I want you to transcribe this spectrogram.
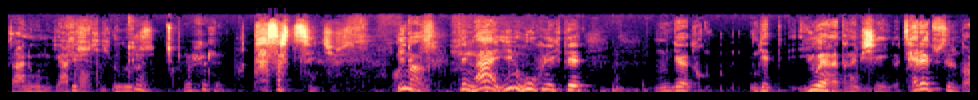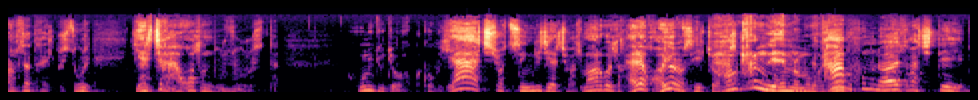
За нөгөө нэг ялгаа бол нөгөө юу. Ерөөсөө бүр тасарцсан юм чи ерөөс. Энэ тий наа энэ хүүхнийг те ингээд ингээд юу яагаад байгаа юм бишээ ингээд царай зүсэрэнд оромжлоод байгаа хэлбэр зүгээр ярьж байгаа агуулганд бүр зүгээр өстой хүний дүүж байгаа байхгүй. Яаж ч утсан ингэж ярьж болмооргүй л арай гоёор бас хэлж байна. Хандлага нь амар муу. Та бүхэн нь ойлгооч тээ.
